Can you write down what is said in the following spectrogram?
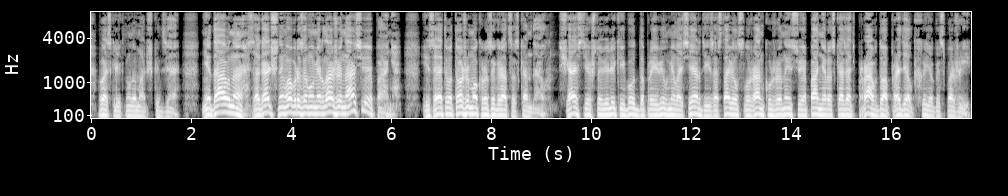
— воскликнула матушка Дзя. «Недавно загадочным образом умерла жена Сюэпаня. Из-за этого тоже мог разыграться скандал. Счастье, что великий Будда проявил милосердие и заставил служанку жены Сюэпаня рассказать правду о проделках ее госпожи.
